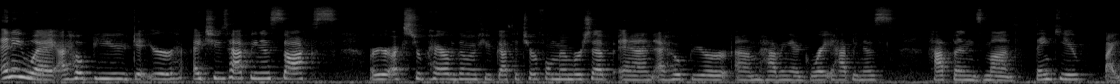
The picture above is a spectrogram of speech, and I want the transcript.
Anyway, I hope you get your I Choose Happiness socks or your extra pair of them if you've got the Cheerful membership. And I hope you're um, having a great Happiness Happens month. Thank you. Bye.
